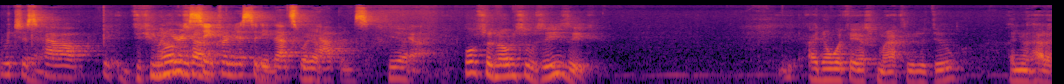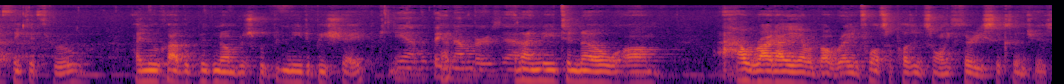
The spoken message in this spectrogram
which is how, Did you when you're in notice how? synchronicity, that's what Yeah. happens. Yeah. yeah. Also notice it was easy. I know what to ask Matthew to do. I knew how to think it through. I knew how the big numbers would be- need to be shaped. Yeah, the big And- numbers, And I need to know um, how right I am about rainfall, supposing it's only 36 inches,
